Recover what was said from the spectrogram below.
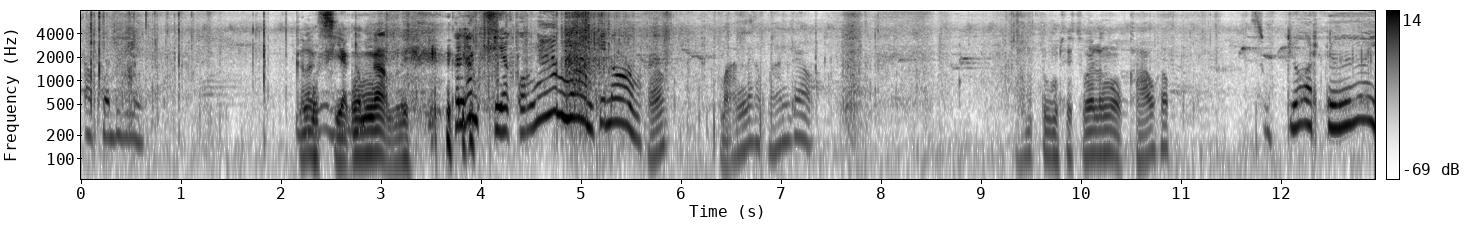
เอาพอดีเลยกำลังเสียงงามๆเลยกำลังเสียของงามงามพี่น้องครับหมานแล้วหมานแล้วตูมสวยๆละโงกขาวครับ สุดยอดเลย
